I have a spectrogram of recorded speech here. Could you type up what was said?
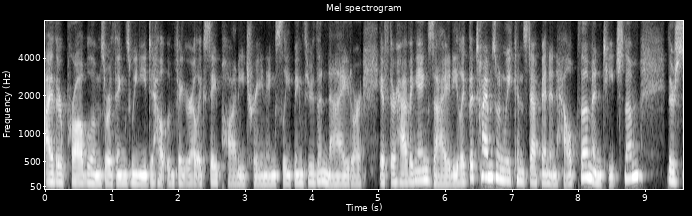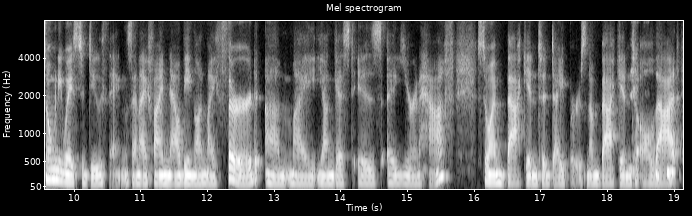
either problems or things we need to help them figure out like say potty training sleeping through the night or if they're having anxiety like the times when we can step in and help them and teach them there's so many ways to do things. And i find now being on my third um, my youngest is a year and a half so i'm back into diapers and i'm back into all that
